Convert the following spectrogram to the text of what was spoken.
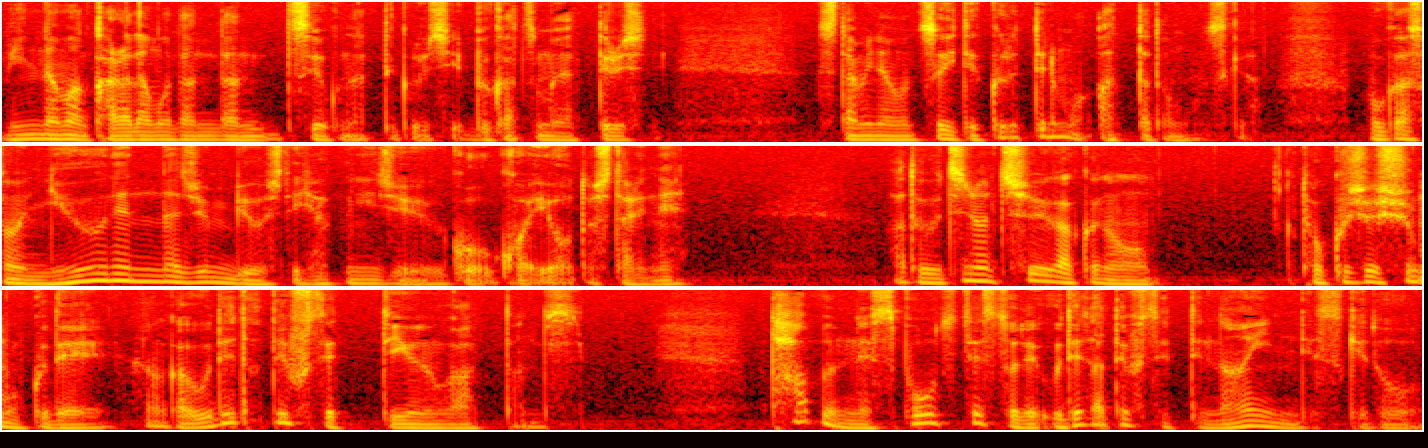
みんなまあ体もだんだん強くなってくるし部活もやってるしスタミナもついてくるっていうのもあったと思うんですけど僕はその入念な準備をして125を超えようとしたりね。あとうちの中学の特殊種目でなんか腕立て伏せっていうのがあったんです。多分ねスポーツテストで腕立て伏せってないんですけど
